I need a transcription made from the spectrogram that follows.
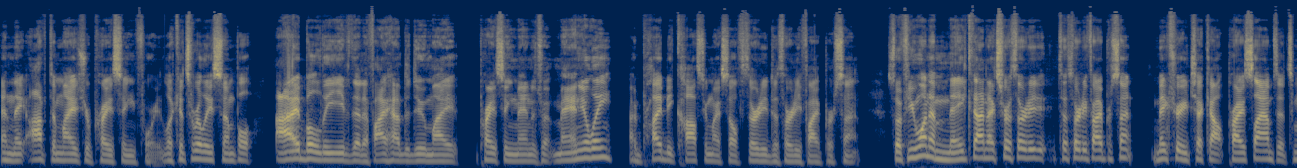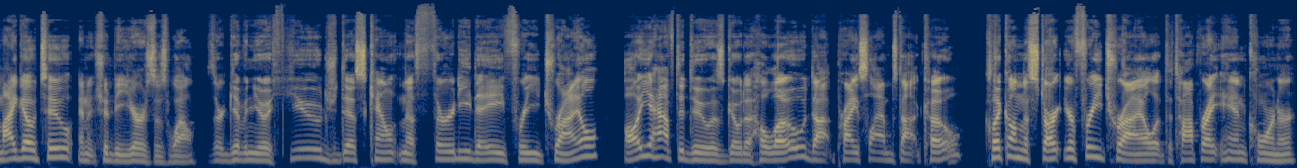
and they optimize your pricing for you. Look, it's really simple. I believe that if I had to do my pricing management manually, I'd probably be costing myself 30 to 35%. So if you want to make that extra 30 to 35%, make sure you check out Price Labs. It's my go-to and it should be yours as well. They're giving you a huge discount and a 30-day free trial. All you have to do is go to hello.pricelabs.co, click on the start your free trial at the top right-hand corner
